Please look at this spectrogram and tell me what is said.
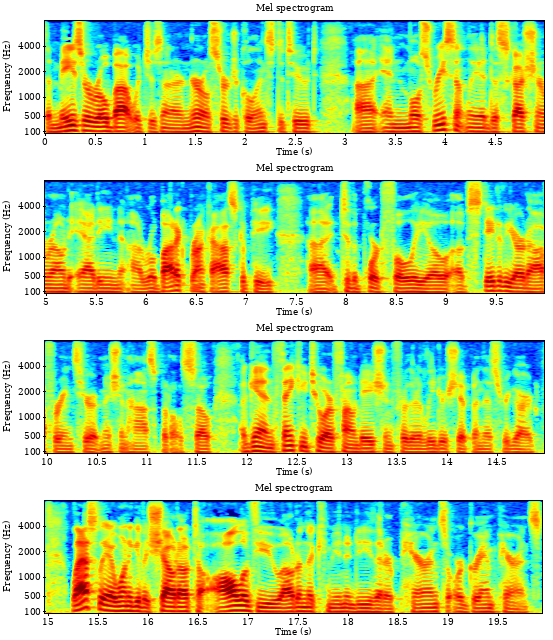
the Mazor robot, which is in our Neurosurgical Institute, uh, and most recently a discussion around adding uh, robotic bronchoscopy uh, to the portfolio of state-of-the-art offerings here at Mission Hospital. So again, thank you to our foundation for their leadership in this regard. Lastly, I want to give a shout out to all of you out in the community that are parents or grandparents.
